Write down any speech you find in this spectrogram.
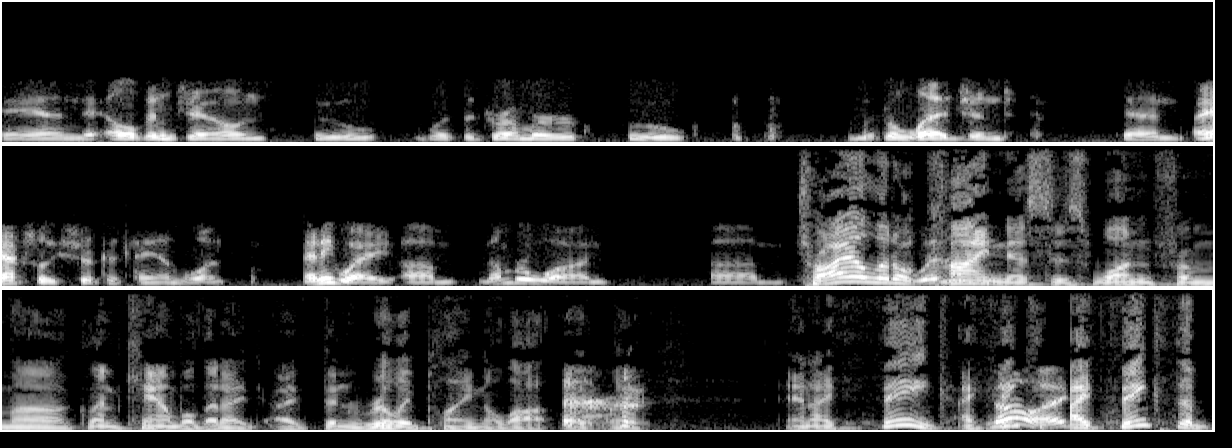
and Elvin Jones, who was a drummer who was a legend. And I actually shook his hand once. Anyway, um, number one, um, Try a little Women- kindness is one from uh, Glen Campbell that I, I've been really playing a lot lately, and I think I think No, I- I think the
